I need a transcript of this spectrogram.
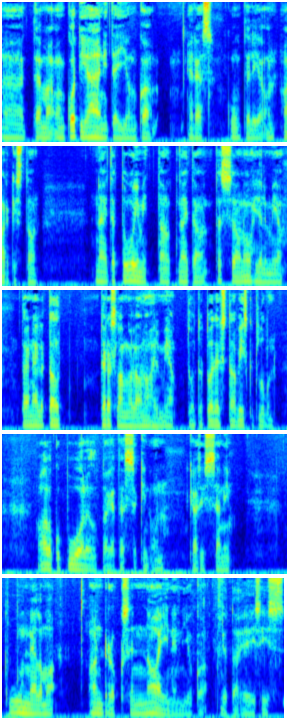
ää, tämä on kotiäänite, jonka eräs kuuntelija on arkistoon näitä toimittanut. Näitä on, tässä on ohjelmia, tai näillä tal- teräslangoilla on ohjelmia tuolta 1950-luvun alkupuolelta, ja tässäkin on käsissäni kuunnelma Androksen nainen, joka, jota ei siis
